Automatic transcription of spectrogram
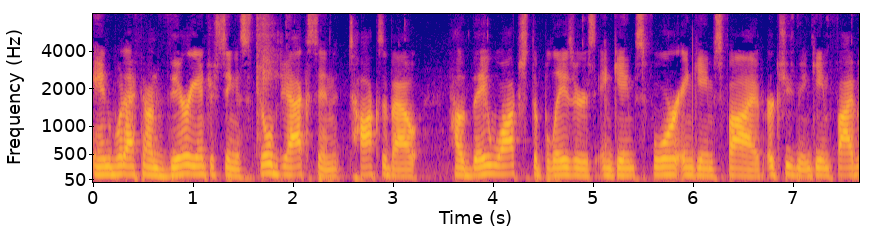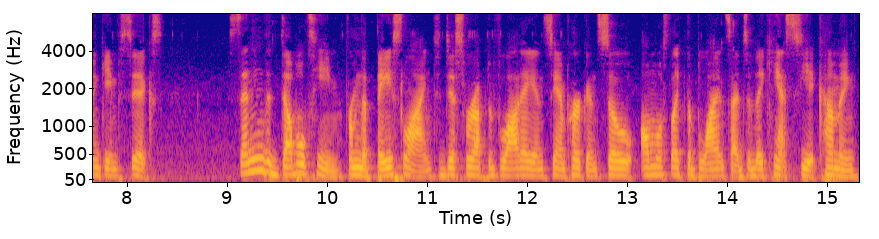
And what I found very interesting is Phil Jackson talks about how they watched the Blazers in games four and games five, or excuse me, in game five and game six, sending the double team from the baseline to disrupt Vlade and Sam Perkins, so almost like the blind side, so they can't see it coming.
